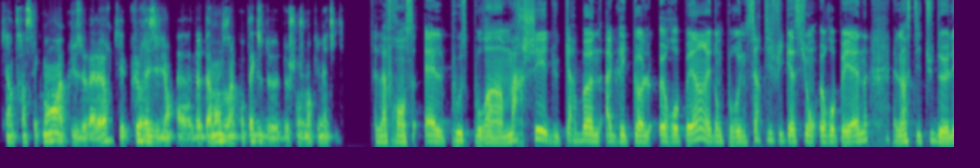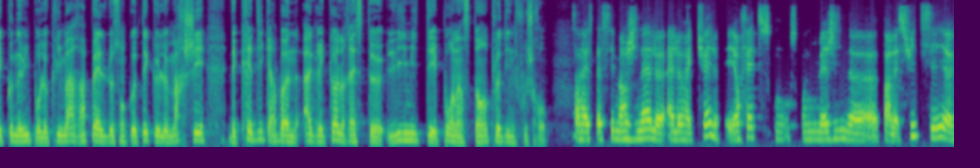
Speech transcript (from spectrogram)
qui intrinsèquement a plus de valeur, qui est plus résilient, euh, notamment dans un contexte de, de changement climatique. La France, elle, pousse pour un marché du carbone agricole européen et donc pour une certification européenne. L'Institut de l'économie pour le climat rappelle de son côté que le marché des crédits carbone agricoles reste limité pour l'instant. Claudine Fouchereau ça reste assez marginal à l'heure actuelle. Et en fait, ce qu'on qu imagine euh, par la suite, c'est euh,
